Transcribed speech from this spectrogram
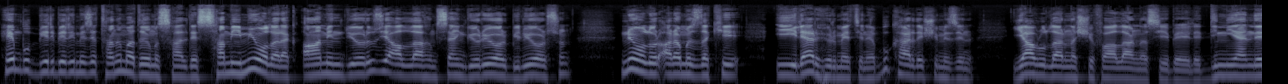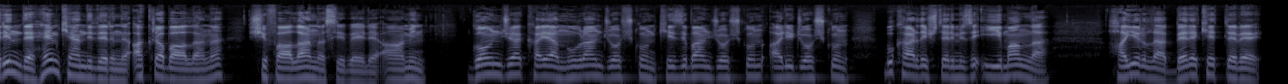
hem bu birbirimizi tanımadığımız halde samimi olarak amin diyoruz ya Allah'ım sen görüyor biliyorsun. Ne olur aramızdaki iyiler hürmetine bu kardeşimizin yavrularına şifalar nasip eyle. Dinleyenlerin de hem kendilerine akrabalarına şifalar nasip eyle. Amin. Gonca Kaya, Nuran Coşkun, Keziban Coşkun, Ali Coşkun bu kardeşlerimizi imanla, hayırla, bereketle ve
